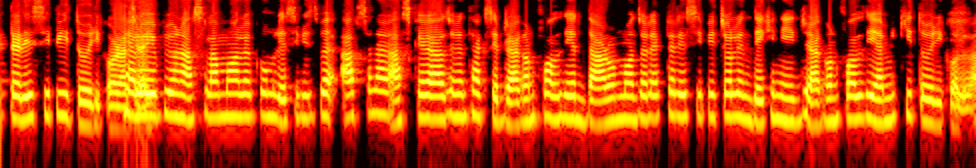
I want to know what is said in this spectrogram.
একটা রেসিপি তৈরি করা যায়। হ্যালো এভরিওয়ান আসসালামু আলাইকুম। রেসিপিস বাই আফসানার আজকের আয়োজনে থাকছে ড্রাগন ফল দিয়ে দারুণ মজার একটা রেসিপি চলেন দেখে নিই ড্রাগন ফল দিয়ে আমি কি তৈরি করলাম।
